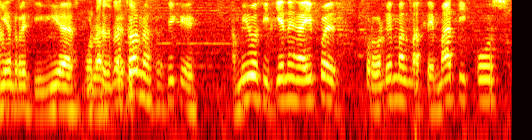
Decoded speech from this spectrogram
bien recibidas por las gracias. personas. Así que amigos si tienen ahí pues problemas matemáticos,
